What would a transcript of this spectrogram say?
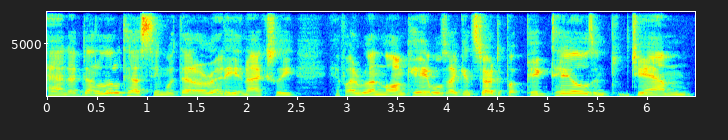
And I've done a little testing with that already. And actually, if I run long cables, I can start to put pigtails and jam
